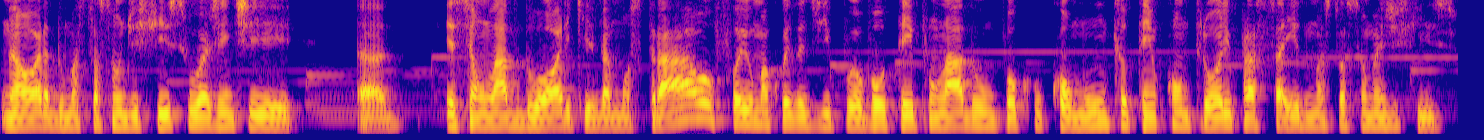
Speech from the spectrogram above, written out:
na hora de uma situação difícil a gente. ah, esse é um lado do Ori que ele vai mostrar, ou foi uma coisa de, tipo, eu voltei para um lado um pouco comum que eu tenho controle para sair de uma situação mais difícil?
